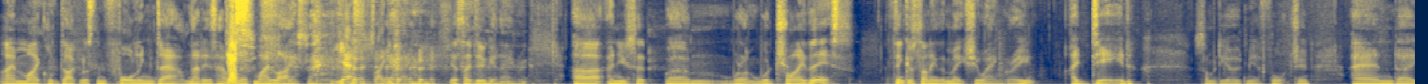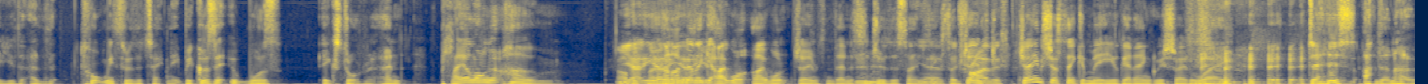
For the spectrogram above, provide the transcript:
I am Michael Douglas in Falling Down. That is how I live my life. Yes, I get angry. Yes, I do get angry. Uh, and you said, um, "Well, we'll try this. Think of something that makes you angry." I did. Somebody owed me a fortune, and uh, you uh, talk me through the technique because it, it was extraordinary and play along at home. I'll Yeah, yeah, and I'm it. going to get. I want. I want James and Dennis to do the same Yeah, thing. So try James, this. James, just think of me. You'll get angry straight away. Dennis, I don't know.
